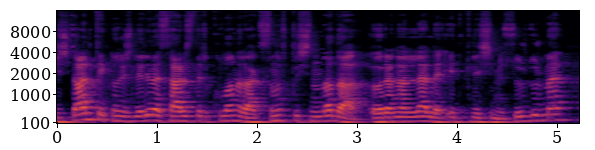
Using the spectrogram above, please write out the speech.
dijital teknolojileri ve servisleri kullanarak sınıf dışında da öğrenenlerle etkileşimi sürdürme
